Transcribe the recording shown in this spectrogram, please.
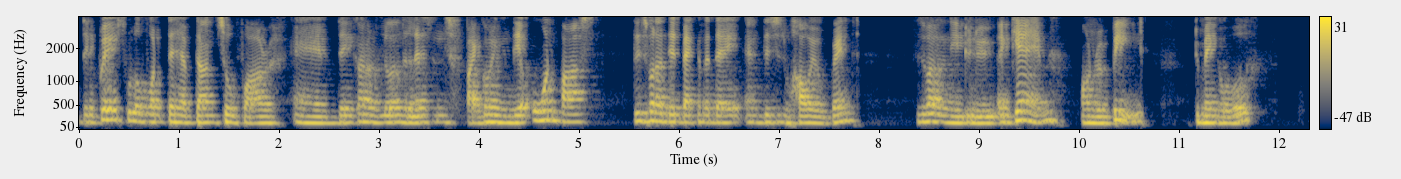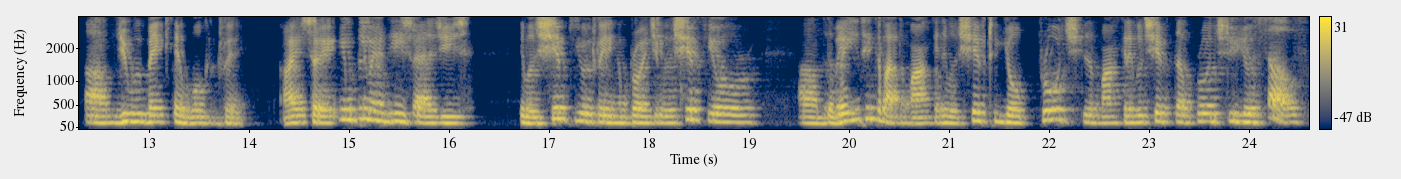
They're grateful of what they have done so far, and they kind of learn the lessons by going in their own past. This is what I did back in the day, and this is how I went. This is what I need to do again on repeat to make it work, um, you will make a work in trading. Right, so implement these strategies. It will shift your trading approach. It will shift your um, the way you think about the market. It will shift your approach to the market. It will shift the approach to yourself,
